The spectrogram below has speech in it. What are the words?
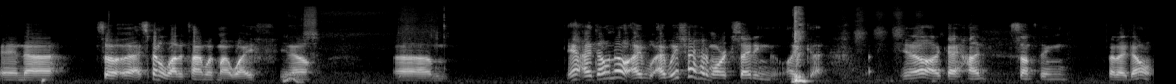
And uh, so uh, I spent a lot of time with my wife. You Nice. know, um, yeah, I don't know. I, I wish I had a more exciting, like, uh, you know, like I hunt something, but I don't.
